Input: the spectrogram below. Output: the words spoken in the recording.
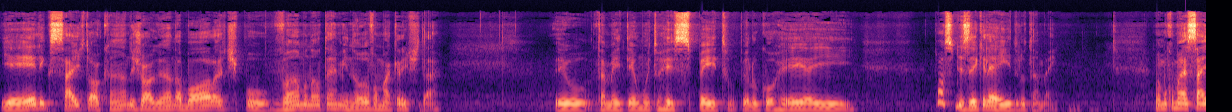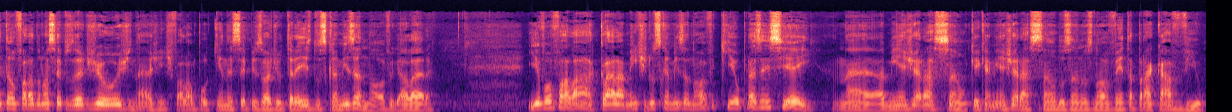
e é ele que sai tocando, jogando a bola, tipo, vamos, não terminou, vamos acreditar. Eu também tenho muito respeito pelo Correia e posso dizer que ele é ídolo também. Vamos começar então a falar do nosso episódio de hoje, né? A gente falar um pouquinho nesse episódio 3 dos Camisa 9, galera. E eu vou falar claramente dos Camisa 9 que eu presenciei, né? A minha geração, o que, que a minha geração dos anos 90 para cá viu.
